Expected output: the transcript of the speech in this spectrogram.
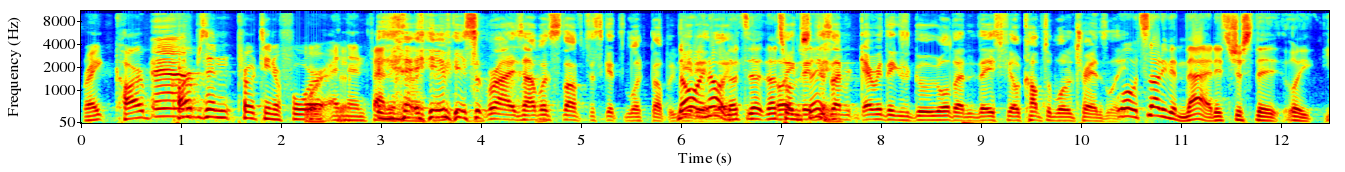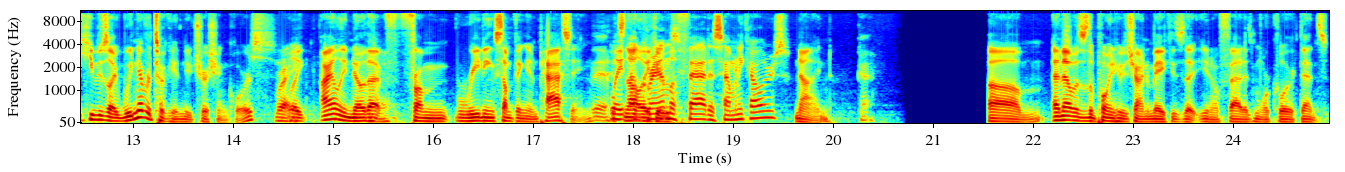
Right? Carb, Eh. carbs and protein are four, Four, and yeah. then fat is nine. You'd be surprised how much stuff just gets looked up No, immediately. I know. That's that, that's what I'm they just saying. everything's Googled and they feel comfortable to translate. Well, it's not even that. It's just that like he was like, we never took a nutrition course. Right. Like I only know that from reading something in passing. Yeah. It's Wait, not a like gram was of fat is how many calories? nine. Um, and that was the point he was trying to make is that you know fat is more caloric dense,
